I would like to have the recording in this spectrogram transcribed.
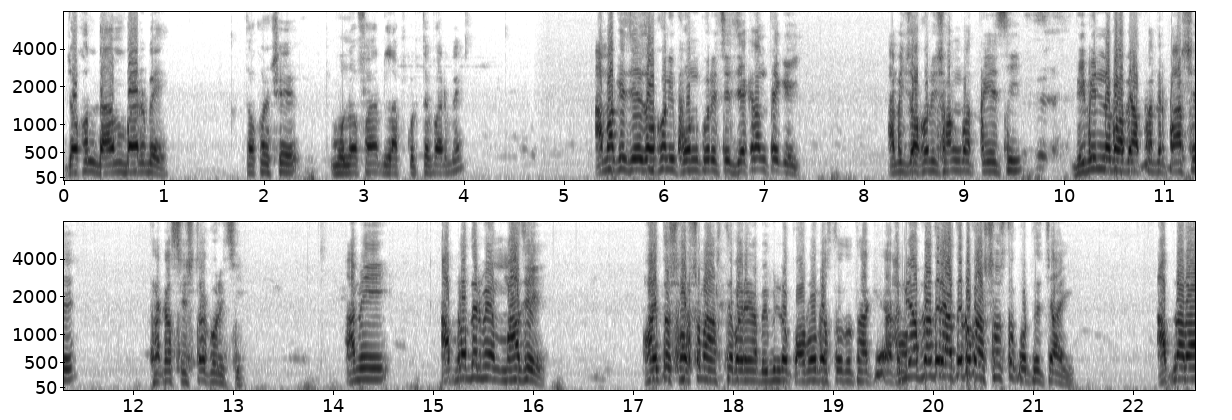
যখন দাম বাড়বে, তখন সে মুনাফা লাভ করতে পারবে। আমাকে যে যখনই ফোন করেছে যেখান থেকেই আমি যখনই সংবাদ পেয়েছি বিভিন্নভাবে আপনাদের পাশে থাকার চেষ্টা করেছি। আমি আপনাদের মাঝে হয়তো সবসময় আসতে পারি না বিভিন্ন কর্মব্যস্ততা থাকে। আমি আপনাদের এতটুকু আশ্বস্ত করতে চাই আপনারা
